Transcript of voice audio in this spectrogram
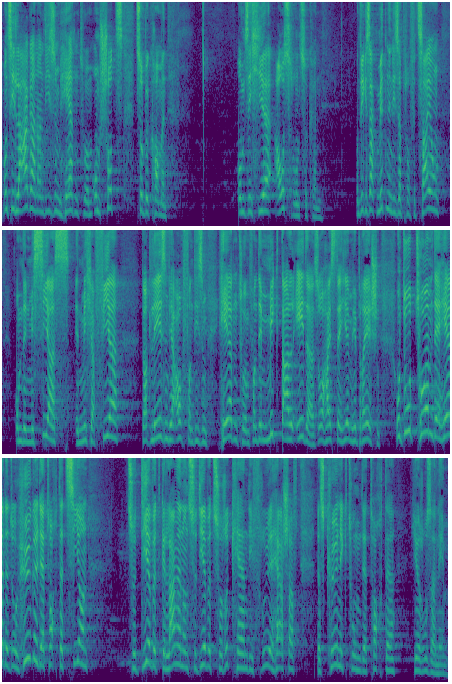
und sie lagern an diesem Herdenturm, um Schutz zu bekommen, um sich hier ausruhen zu können. Und wie gesagt, mitten in dieser Prophezeiung um den Messias in Micha 4, dort lesen wir auch von diesem Herdenturm, von dem Migdal Eder, so heißt er hier im Hebräischen. Und du Turm der Herde, du Hügel der Tochter Zion, zu dir wird gelangen und zu dir wird zurückkehren die frühe Herrschaft, das Königtum der Tochter Jerusalem.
